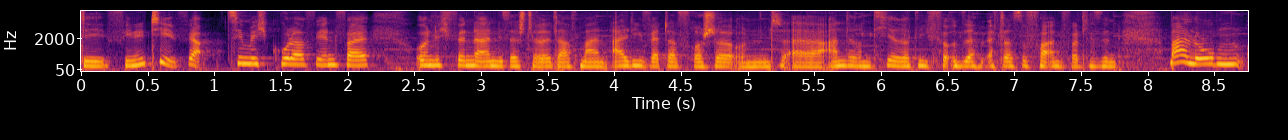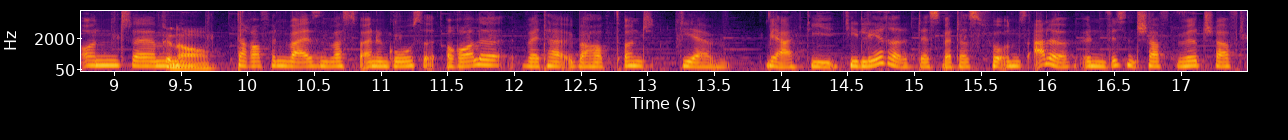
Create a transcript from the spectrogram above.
Definitiv, ja. Ziemlich cool auf jeden Fall. Und ich finde, an dieser Stelle darf man all die Wetterfrösche und äh, anderen Tiere, die für unser Wetter so verantwortlich sind, mal loben und ähm, Genau. darauf hinweisen, was für eine große Rolle Wetter überhaupt und die, ja, die, die Lehre des Wetters für uns alle in Wissenschaft, Wirtschaft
